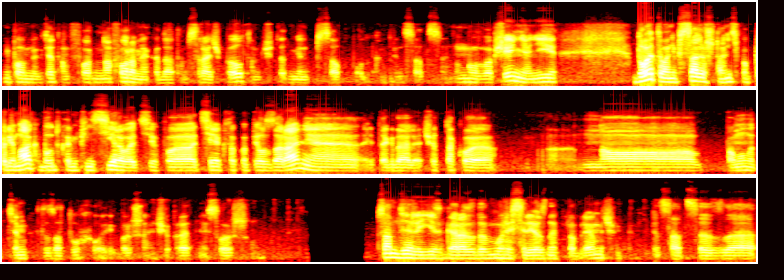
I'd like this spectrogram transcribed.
Не помню, где там фор... на форуме, когда там срач был, там что-то админ писал по поводу компенсации. Ну, вообще не они... До этого они писали, что они, типа, примак будут компенсировать, типа, те, кто купил заранее и так далее. Что-то такое. А, Но, по-моему, тема как-то затухла, и больше ничего про это не слышал. На самом деле есть гораздо более серьезные проблемы, чем компенсация за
